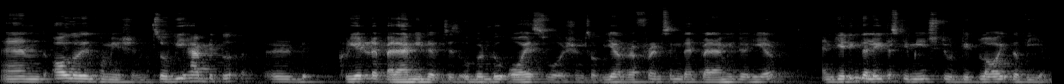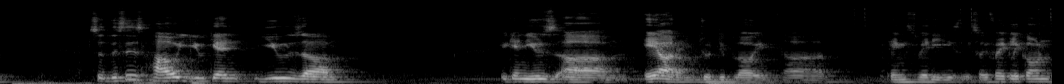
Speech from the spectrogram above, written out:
and all the information. So we have uh, created a parameter which is Ubuntu OS version. So we are referencing that parameter here and getting the latest image to deploy the VM. So this is how you can use um, you can use um, ARM to deploy uh, things very easily. So if I click on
